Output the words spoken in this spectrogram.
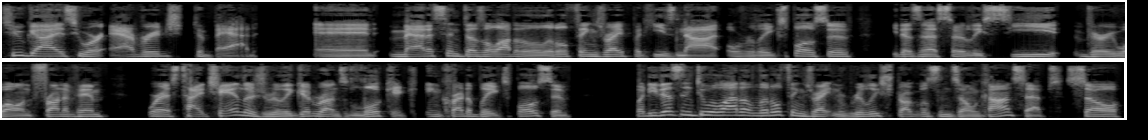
two guys who are average to bad. And Mattison does a lot of the little things right, but he's not overly explosive. He doesn't necessarily see very well in front of him. Whereas Ty Chandler's really good runs look incredibly explosive, but he doesn't do a lot of little things right and really struggles in zone concepts. So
